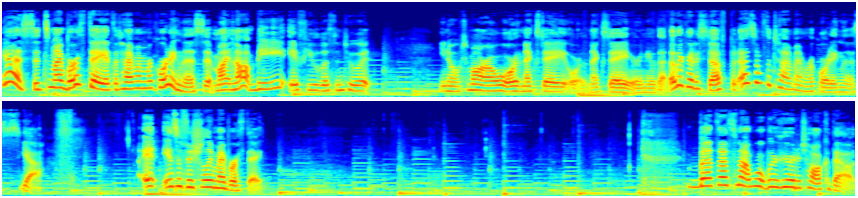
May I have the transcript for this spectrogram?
Yes, it's my birthday at the time I'm recording this. It might not be if you listen to it, you know, tomorrow or the next day or the next day or any of that other kind of stuff. But as of the time I'm recording this, yeah, it is officially my birthday. But that's not what we're here to talk about.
